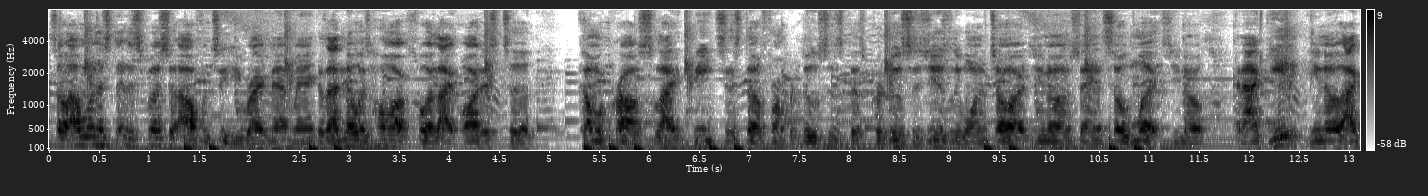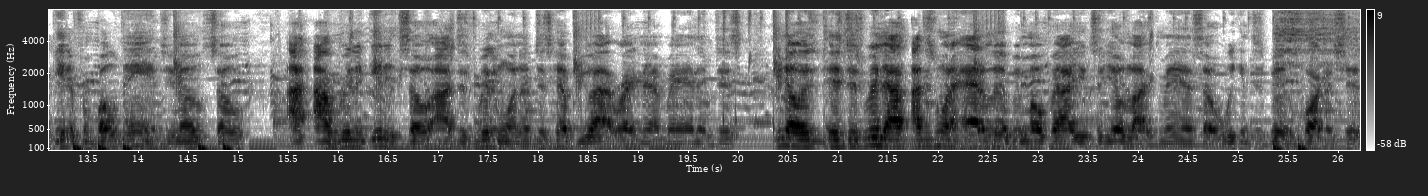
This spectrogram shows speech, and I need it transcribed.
So I want to extend a special offer to you right now, man, because I know it's hard for like artists to come across like beats and stuff from producers because producers usually want to charge, you know what I'm saying, so much, you know, and I get it, you know, I get it from both ends, you know, so I, I really get it. So I just really want to just help you out right now, man. And just, you know, it's, it's just really, I, I just want to add a little bit more value to your life, man, so we can just build a partnership.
